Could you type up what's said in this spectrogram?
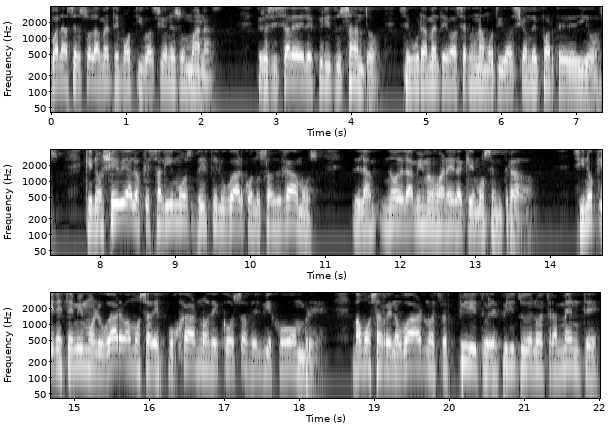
van a ser solamente motivaciones humanas. Pero si sale del Espíritu Santo, seguramente va a ser una motivación de parte de Dios. Que nos lleve a los que salimos de este lugar cuando salgamos, no de la misma manera que hemos entrado sino que en este mismo lugar vamos a despojarnos de cosas del viejo hombre, vamos a renovar nuestro espíritu, el espíritu de nuestra mente,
